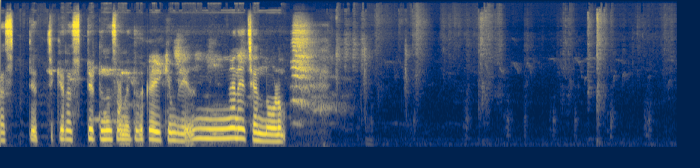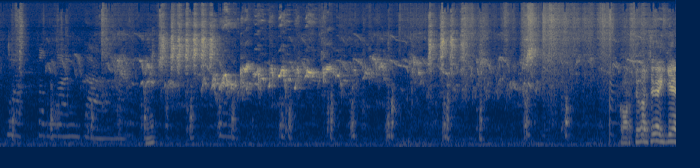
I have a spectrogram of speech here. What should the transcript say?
റെസ്റ്റ് ഉച്ചയ്ക്ക് റെസ്റ്റ് കിട്ടുന്ന സമയത്ത് ഇത് കഴിക്കുമ്പോഴേ ഇങ്ങനെ ചെന്നോളും. കുറച്ച് കുറച്ച് കഴിക്കേ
